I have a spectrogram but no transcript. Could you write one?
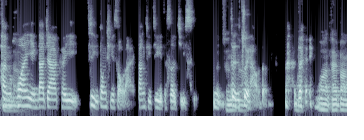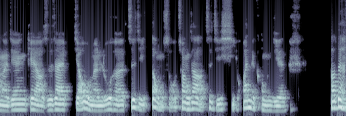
很欢迎大家可以自己动起手来，当起自己的设计师，嗯，这是最好的，对，哇，太棒了！今天 K 老师在教我们如何自己动手创造自己喜欢的空间，好的。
